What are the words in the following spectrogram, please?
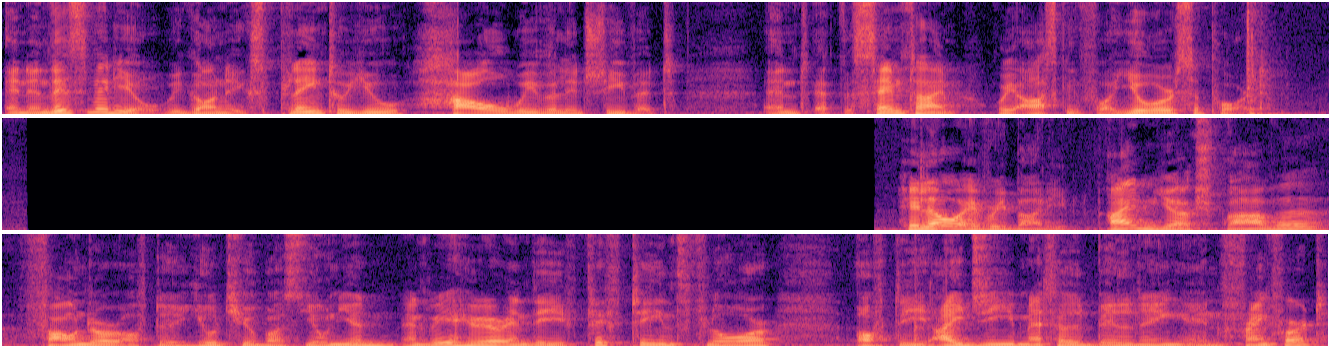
And in this video, we're going to explain to you how we will achieve it. And at the same time, we're asking for your support. Hello everybody, I'm Jörg Sprave, founder of the YouTubers Union, and we're here in the 15th floor of the IG Metall building in Frankfurt.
